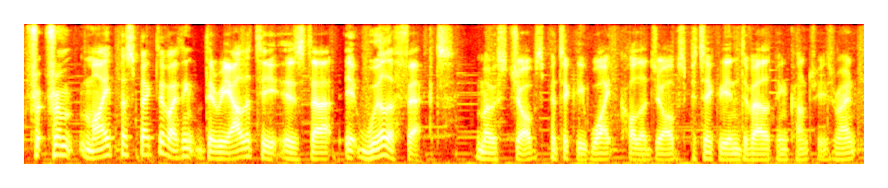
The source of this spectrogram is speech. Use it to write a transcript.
f- from my perspective, I think the reality is that it will affect most jobs, particularly white collar jobs, particularly in developing countries, right?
